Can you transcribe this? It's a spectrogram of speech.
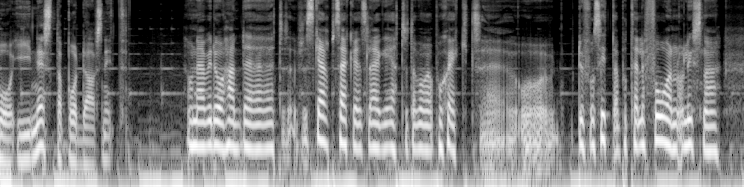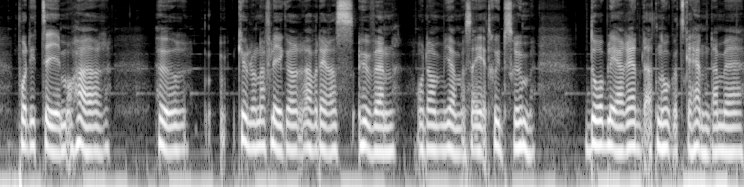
Och i nästa poddavsnitt Och när vi då hade ett skarpt säkerhetsläge i ett av våra projekt eh, och du får sitta på telefon och lyssna på ditt team och hör hur kulorna flyger över deras huvuden och de gömmer sig i ett skyddsrum. Då blir jag rädd att något ska hända med,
